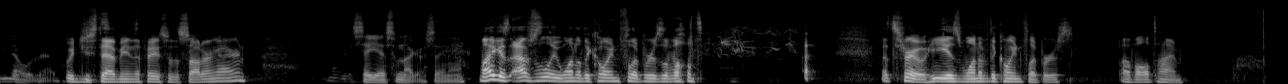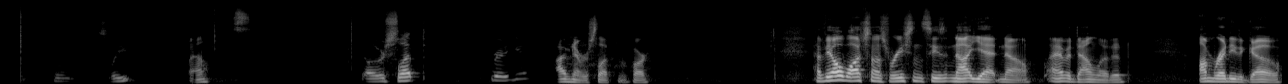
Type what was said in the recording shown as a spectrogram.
you know what happened. Would you stab me in the face with a soldering iron? I'm not gonna say yes. I'm not gonna say no. Mike is absolutely one of the coin flippers of all time. That's true. He is one of the coin flippers of all time. Sleep. Well, Y'all overslept. Pretty good. I've never slept before. Have y'all watched the most recent season? Not yet. No, I have it downloaded. I'm ready to go.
